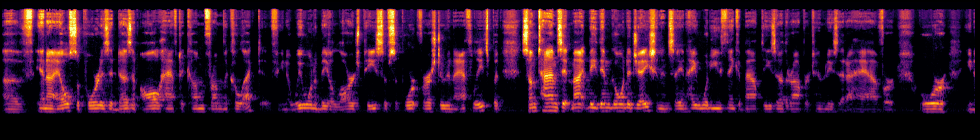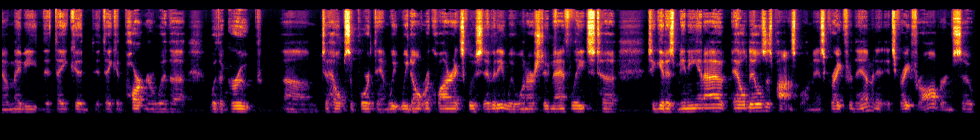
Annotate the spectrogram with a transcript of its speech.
of NIL support is it doesn't all have to come from the collective. You know, we want to be a large piece of support for our student athletes, but sometimes it might be them going to Jason and saying, "Hey, what do you think about these other opportunities that I have?" or or you know, maybe that they could that they could partner with a with a group um, to help support them. We, we don't require exclusivity. We want our student athletes to to get as many NIL deals as possible. I mean, it's great for them and it's great for Auburn. So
